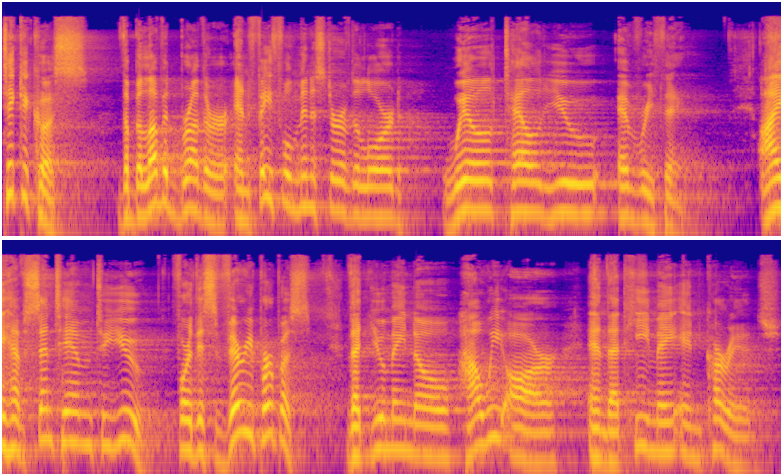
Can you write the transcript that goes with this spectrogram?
Tychicus, the beloved brother and faithful minister of the Lord, will tell you everything. I have sent him to you for this very purpose, that you may know how we are and that he may encourage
